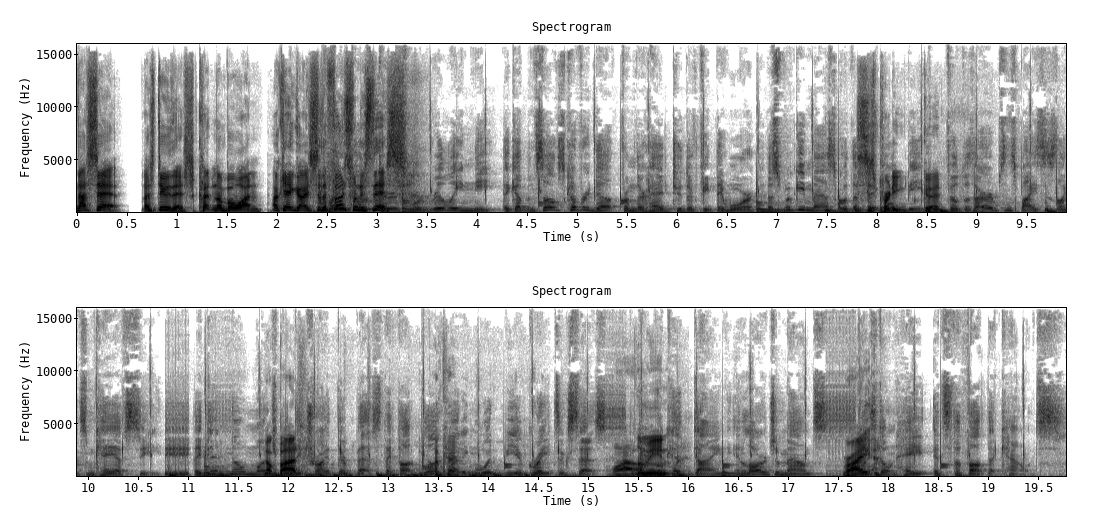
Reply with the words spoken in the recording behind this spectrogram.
That's it. Let's do this. Clip number one. Okay, guys, so the first one is this. Were really neat. They got themselves covered up from their head to their feet. They wore a spooky mask with a This is pretty good. filled with herbs and spices like some KFC. They didn't know much, Not but bad. they tried their best. They thought bloodletting would be a great success. Wow. I mean- people kept dying in large amounts. Right? Please don't hate. It's the thought that counts.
